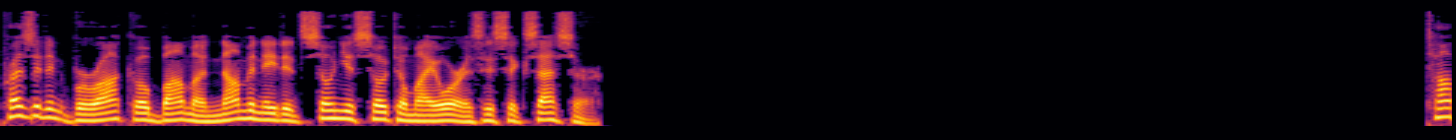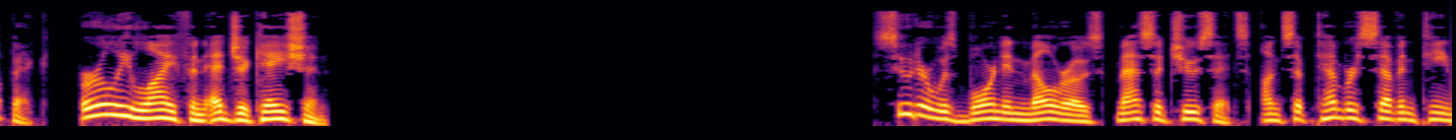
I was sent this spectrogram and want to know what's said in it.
President Barack Obama nominated Sonia Sotomayor as his successor. Early life and education Souter was born in Melrose, Massachusetts, on September 17,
